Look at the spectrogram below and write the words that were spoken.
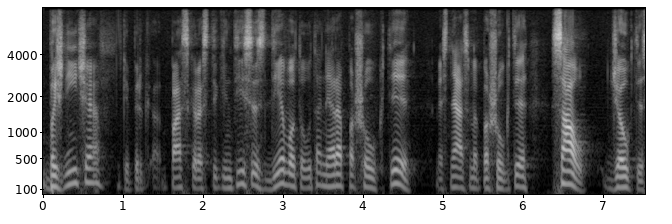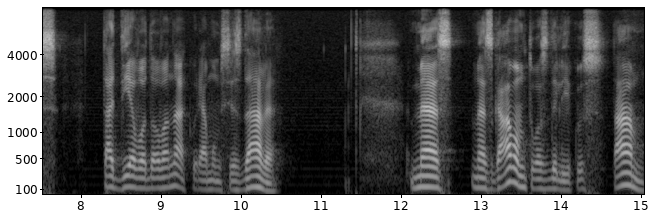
Bažnyčia, kaip ir paskiras tikintysis, Dievo tauta nėra pašaukti, mes nesame pašaukti savo džiaugtis tą Dievo dovaną, kurią mums jis davė. Mes, mes gavom tuos dalykus tam,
